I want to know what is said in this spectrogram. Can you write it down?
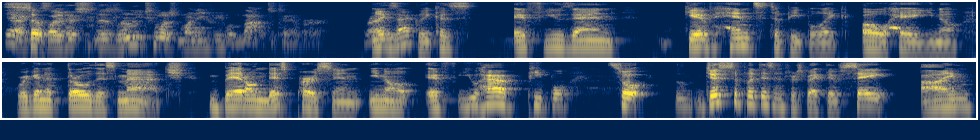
Yeah, So- like there's, there's literally too much money for people not to tamper, right? Exactly, because if you then give hints to people like, oh, hey, you know, we're gonna throw this match, bet on this person, you know, if you have people, so just to put this in perspective, say I'm,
